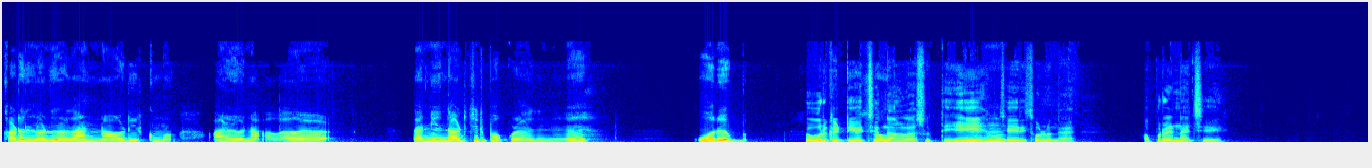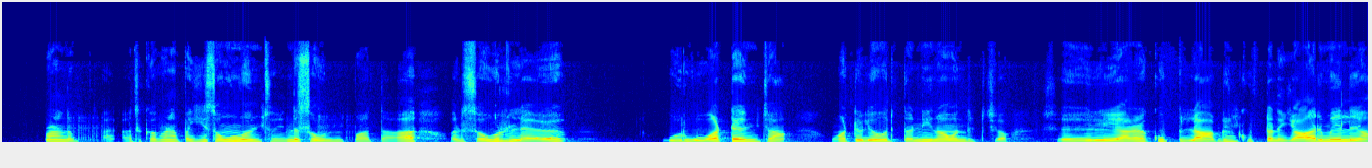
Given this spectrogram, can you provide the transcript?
கடல் நடுவில் தான் நாடு இருக்குமா தண்ணி வந்து அடிச்சிட்டு போகக்கூடாதுன்னு ஒரு சுவர் கட்டி வச்சிருந்தாங்களா சுற்றி சரி சொல்லுங்க. அப்புறம் என்னாச்சு? அப்புறம் அந்த அதுக்கப்புறம் அந்த பையன் சவுண்ட் வந்துச்சு. எந்த சவுண்ட் பார்த்தா ஒரு சவுரில் ஒரு ஓட்டை இருந்துச்சான் ஓட்டையிலேயே ஒரு தண்ணிலாம் வந்துடுச்சான் சரி யாராவது கூப்பிடலாம் அப்படின்னு கூப்பிட்டானே. யாருமே இல்லையா.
